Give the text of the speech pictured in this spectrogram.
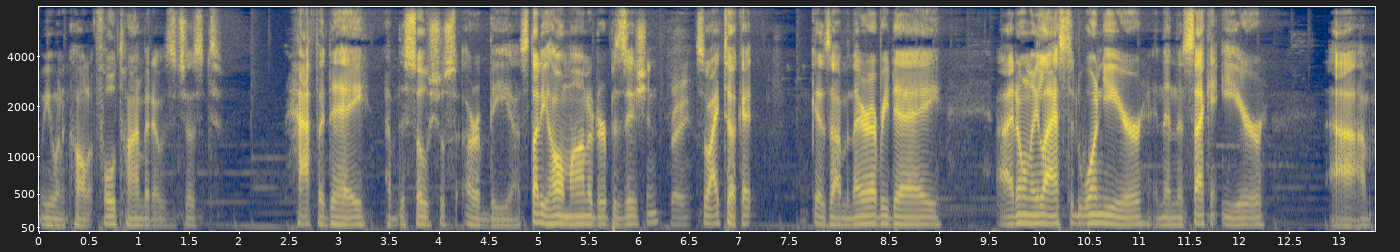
we want to call it full time, but it was just half a day of the social or of the uh, study hall monitor position. Right. So I took it because I'm there every day. It only lasted one year, and then the second year, um,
